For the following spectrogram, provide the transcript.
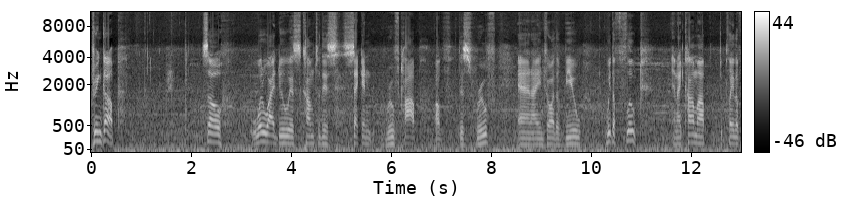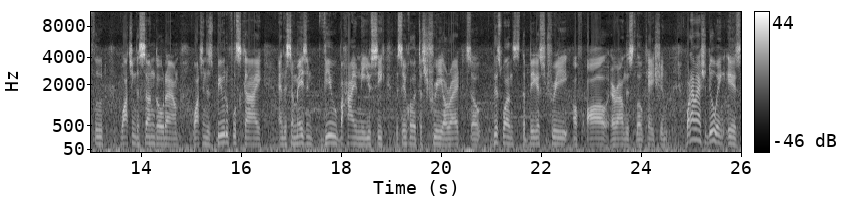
drink up so what do I do is come to this second rooftop of this roof and I enjoy the view with a flute. And I come up to play the flute watching the sun go down watching this beautiful sky and this amazing view behind me. You see this eucalyptus tree all right? So this one's the biggest tree of all around this location. What I'm actually doing is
